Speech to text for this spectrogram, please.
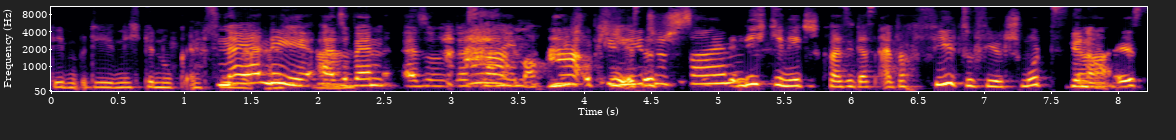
die, die nicht genug Enzyme Naja, nee, haben. also wenn, also das ah, kann eben auch nicht ah, okay, genetisch sein. Nicht genetisch quasi, dass einfach viel zu viel Schmutz genau. da ist.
